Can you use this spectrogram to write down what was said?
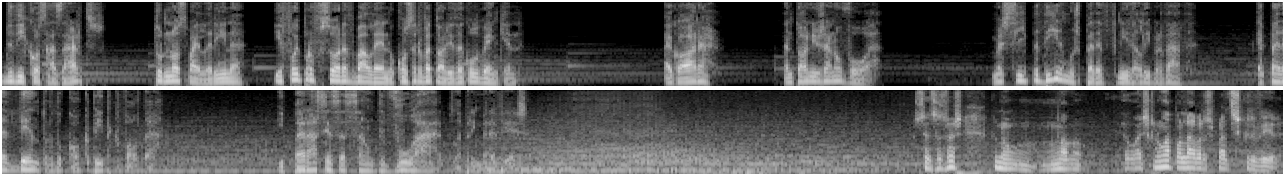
Dedicou-se às artes, tornou-se bailarina e foi professora de balé no Conservatório da Gulbenkian. Agora, António já não voa. Mas se lhe pedirmos para definir a liberdade, é para dentro do cockpit que volta. E para a sensação de voar pela primeira vez. Sensações que não, não há, eu acho que não há palavras para descrever.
